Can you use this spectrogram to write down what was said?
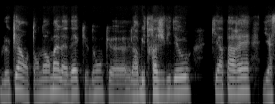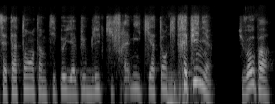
le cas en temps normal avec donc euh, l'arbitrage vidéo qui apparaît, il y a cette attente un petit peu, il y a le public qui frémit, qui attend, qui mm. trépigne, tu vois ou pas?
